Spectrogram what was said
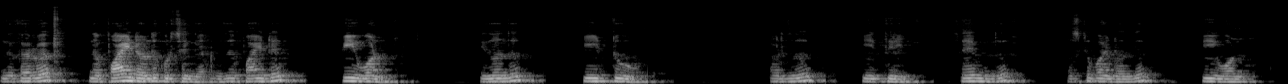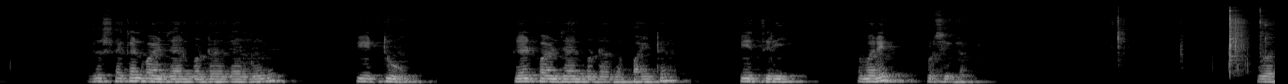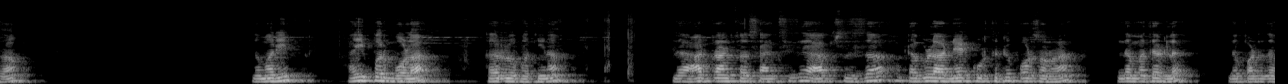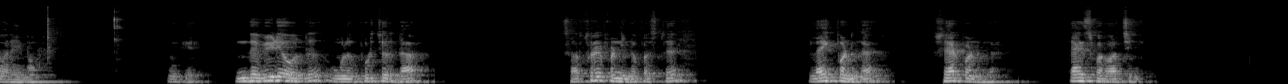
இந்த கர்வை இந்த பாயிண்ட்டை வந்து குறிச்சிங்க. இது பாயிண்ட்டு பி ஒன் இது வந்து பி டூ அடுத்தது பி த்ரீ சேம் வந்து ஃபஸ்ட்டு பாயிண்ட் வந்து பி ஒன் இது செகண்ட் பாயிண்ட் ஜாயின் பண்ணுற இந்த இடத்துல P two third point join பண்ணுற அந்த பாயிண்ட்டு பி த்ரீ இந்த மாதிரி குறிச்சிக்கலாம் இவ்வளோதான் இந்த மாதிரி ஹைப்பர் போலா பார்த்தீங்கன்னா இந்த ஆர்ட் ட்ரான்ஸ்ஃபர்ஸ் ஆக்சிஸ் ஆப்சிஸாக டபுள் ஆர்டினேட் கொடுத்துட்டு போட சொன்னால் இந்த மெத்தடில் இந்த படத்தை வரையணும். ஓகே இந்த வீடியோ வந்து உங்களுக்கு பிடிச்சிருந்தா சப்ஸ்கிரைப் பண்ணிங்க ஃபஸ்ட்டு லைக் பண்ணுங்கள் ஷேர் பண்ணுங்கள் தேங்க்ஸ் ஃபார் வாட்சிங்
